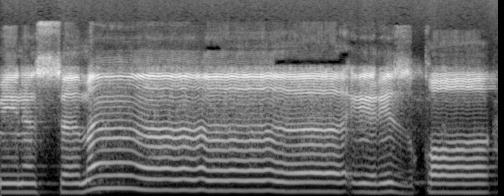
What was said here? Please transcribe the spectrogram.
من السماء رزقا.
